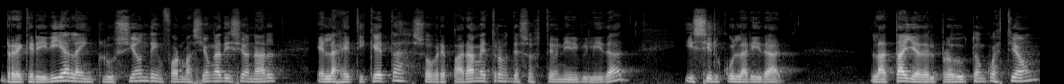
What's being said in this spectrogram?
requeriría la inclusión de información adicional en las etiquetas sobre parámetros de sostenibilidad y circularidad, la talla del producto en cuestión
